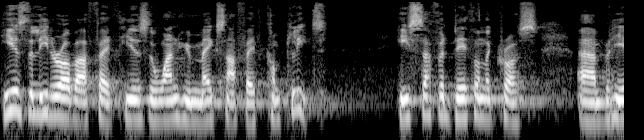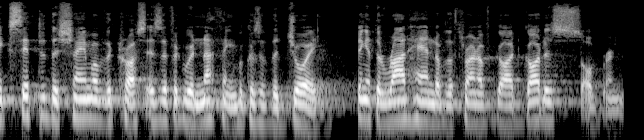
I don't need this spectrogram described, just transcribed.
He is the leader of our faith. He is the one who makes our faith complete. He suffered death on the cross, um, but he accepted the shame of the cross as if it were nothing because of the joy. Being at the right hand of the throne of God, God is sovereign.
